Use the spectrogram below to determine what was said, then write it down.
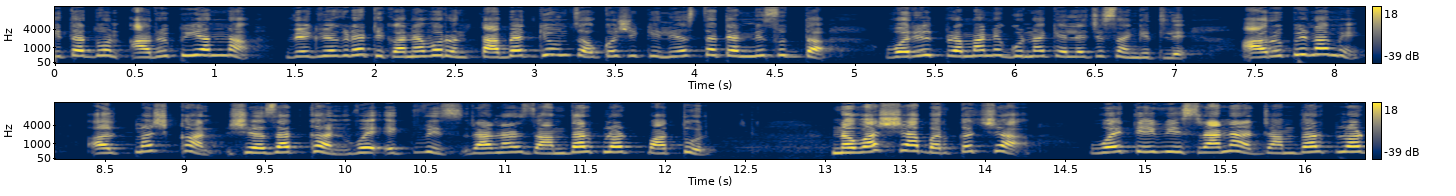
इतर दोन आरोपी यांना वेगवेगळ्या ठिकाणावरून ताब्यात घेऊन चौकशी केली असता त्यांनी सुद्धा वरील प्रमाणे गुन्हा केल्याचे सांगितले. आरोपी नामे अल्तमश खान शहजाद खान वय एकवीस राहणार जामदार प्लॉट पातूर. नवाज शाह बरकत शाह वय तेवीस राहणार जामदार प्लॉट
